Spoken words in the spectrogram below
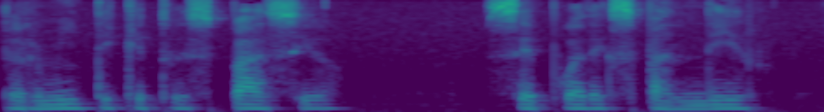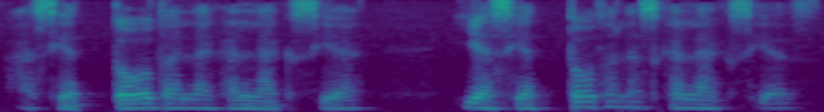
permite que tu espacio se pueda expandir hacia toda la galaxia y hacia todas las galaxias.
